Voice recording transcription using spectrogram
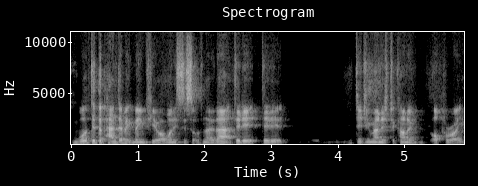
what did the pandemic mean for you? I wanted to sort of know that. Did it did it did you manage to kind of operate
